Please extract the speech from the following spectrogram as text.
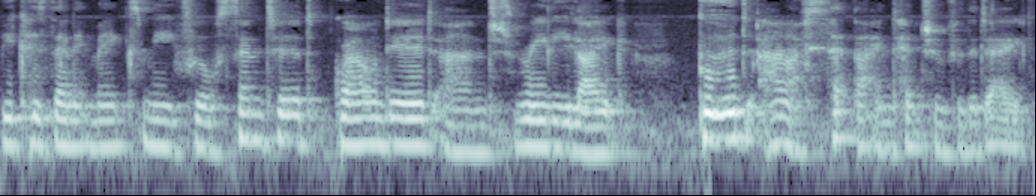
because then it makes me feel centered grounded and just really like good and i've set that intention for the day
